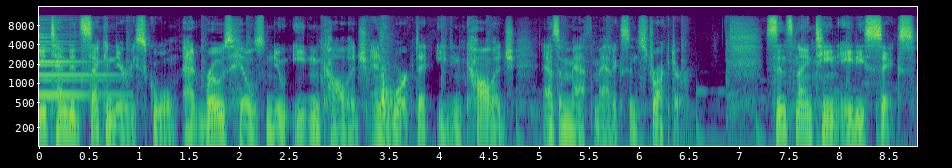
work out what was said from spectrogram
He attended secondary school at Rose Hills New Eton College and worked at Eton College as a mathematics instructor. Since 1986,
